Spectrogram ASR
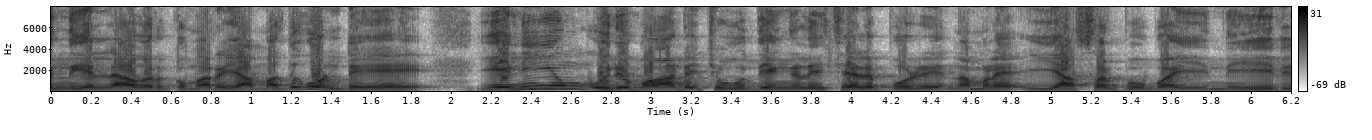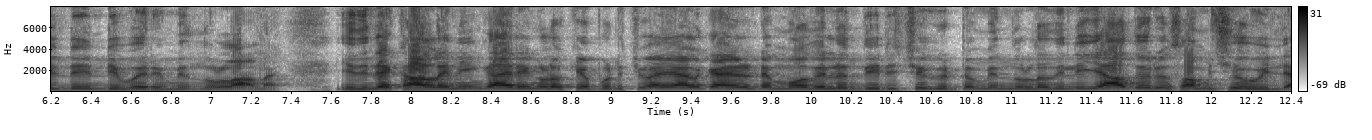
എന്ന് എല്ലാവർക്കും അറിയാം. അതുകൊണ്ട് ഇനിയും ഒരുപാട് ചോദ്യങ്ങൾ ചിലപ്പോൾ നമ്മളെ ഈ അസർപ്പുമായി നേരിടേണ്ടി വരും എന്നുള്ളതാണ്. ഇതിന്റെ കള്ളനെയും കാര്യങ്ങളൊക്കെ പിടിച്ചു അയാൾക്ക് അയാളുടെ മുതലും തിരിച്ചു കിട്ടും എന്നുള്ളതിൽ യാതൊരു സംശയവുമില്ല.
